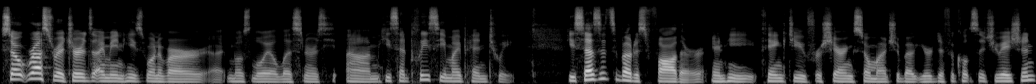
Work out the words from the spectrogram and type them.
so. Russ Richards, I mean, he's one of our uh, most loyal listeners. Um, he said, "Please see my pinned tweet." He says it's about his father, and he thanked you for sharing so much about your difficult situation,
